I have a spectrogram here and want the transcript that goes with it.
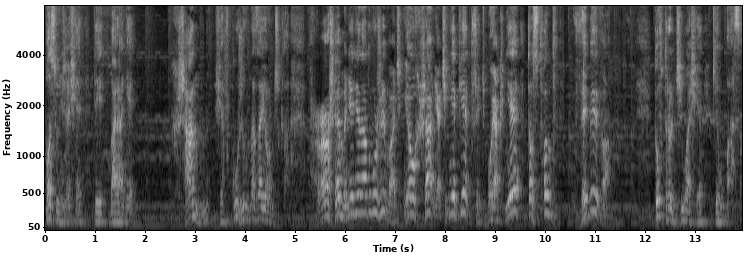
Posuńże się, ty baranie. Chrzan się wkurzył na zajączka. Proszę mnie nie nadużywać, nie ochrzaniać nie pieprzyć, bo jak nie, to stąd wybywam. Tu wtrąciła się kiełbasa.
